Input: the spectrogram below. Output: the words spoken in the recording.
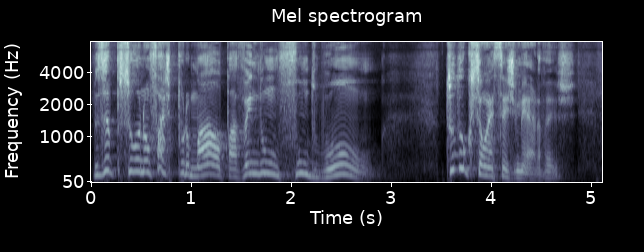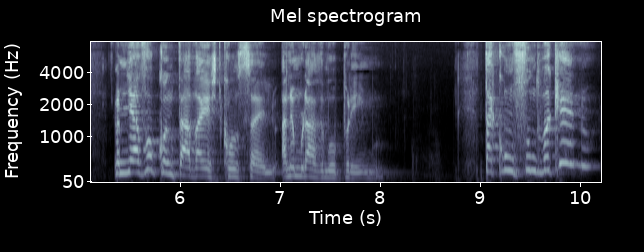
Mas a pessoa não faz por mal, pá, vem de um fundo bom. Tudo o que são essas merdas. A minha avó, quando está a dar este conselho à namorada do meu primo, está com um fundo bacano.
